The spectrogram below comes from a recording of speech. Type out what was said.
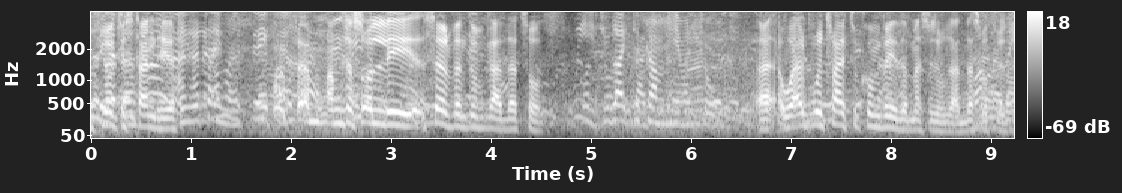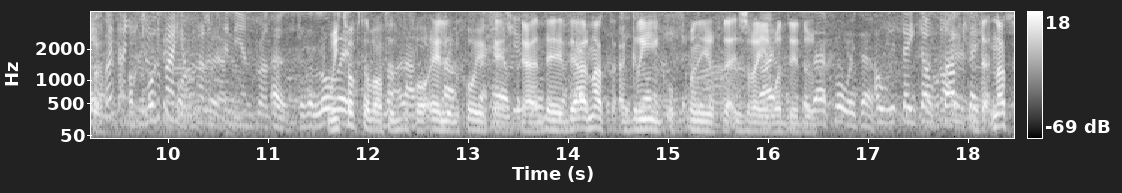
if you want to stand here. He was famous. I'm, I'm just only servant of God. That's all. We you like to come here and talk? Uh, well, we try to convey the message of God. That's what we Why do. don't you talk about your? Palestinian brothers? so the law We talked about it before, to earlier, before you came. Yeah, they, they are not agreeing with many of the Israel what they do. therefore we don't. Oh, they don't some like take it. a Not-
